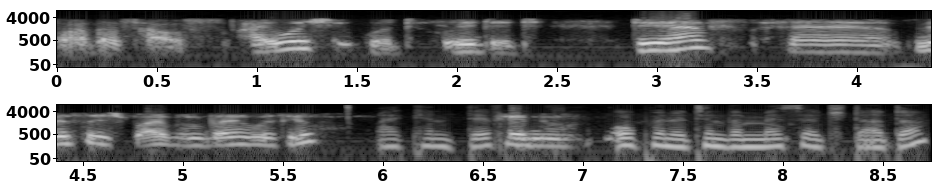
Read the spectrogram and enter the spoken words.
father's house? I wish you could read it. Do you have a message Bible there with you? I can definitely open it in the message, Dada.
